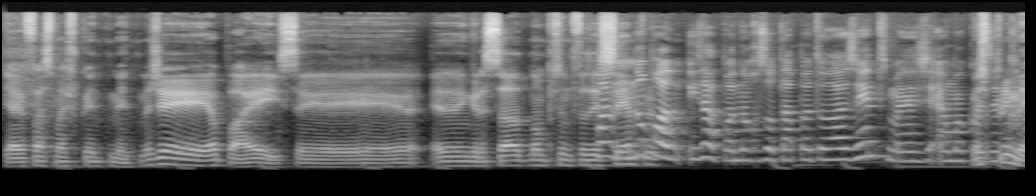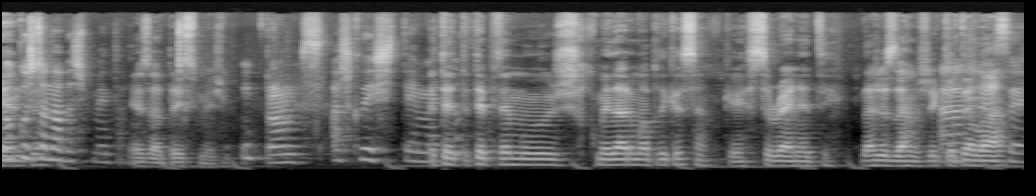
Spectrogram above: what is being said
Já, eu faço mais frequentemente, mas é, opa, é isso, é, é engraçado, não precisam de fazer Pode, sempre. não pode, exato, pode não resultar para toda a gente, mas é uma coisa que não experimenta. custa nada experimentar. Exato, é isso mesmo. E pronto, acho que deste tema é Até, até podemos recomendar uma aplicação, que é Serenity. Nós usamos, aquilo Ah, tem lá sei.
